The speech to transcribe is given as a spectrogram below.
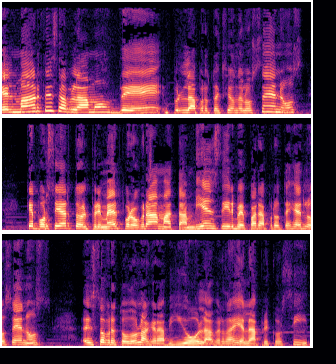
El martes hablamos de la protección de los senos, que por cierto el primer programa también sirve para proteger los senos es sobre todo la graviola, ¿verdad? Y el apricot seed.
